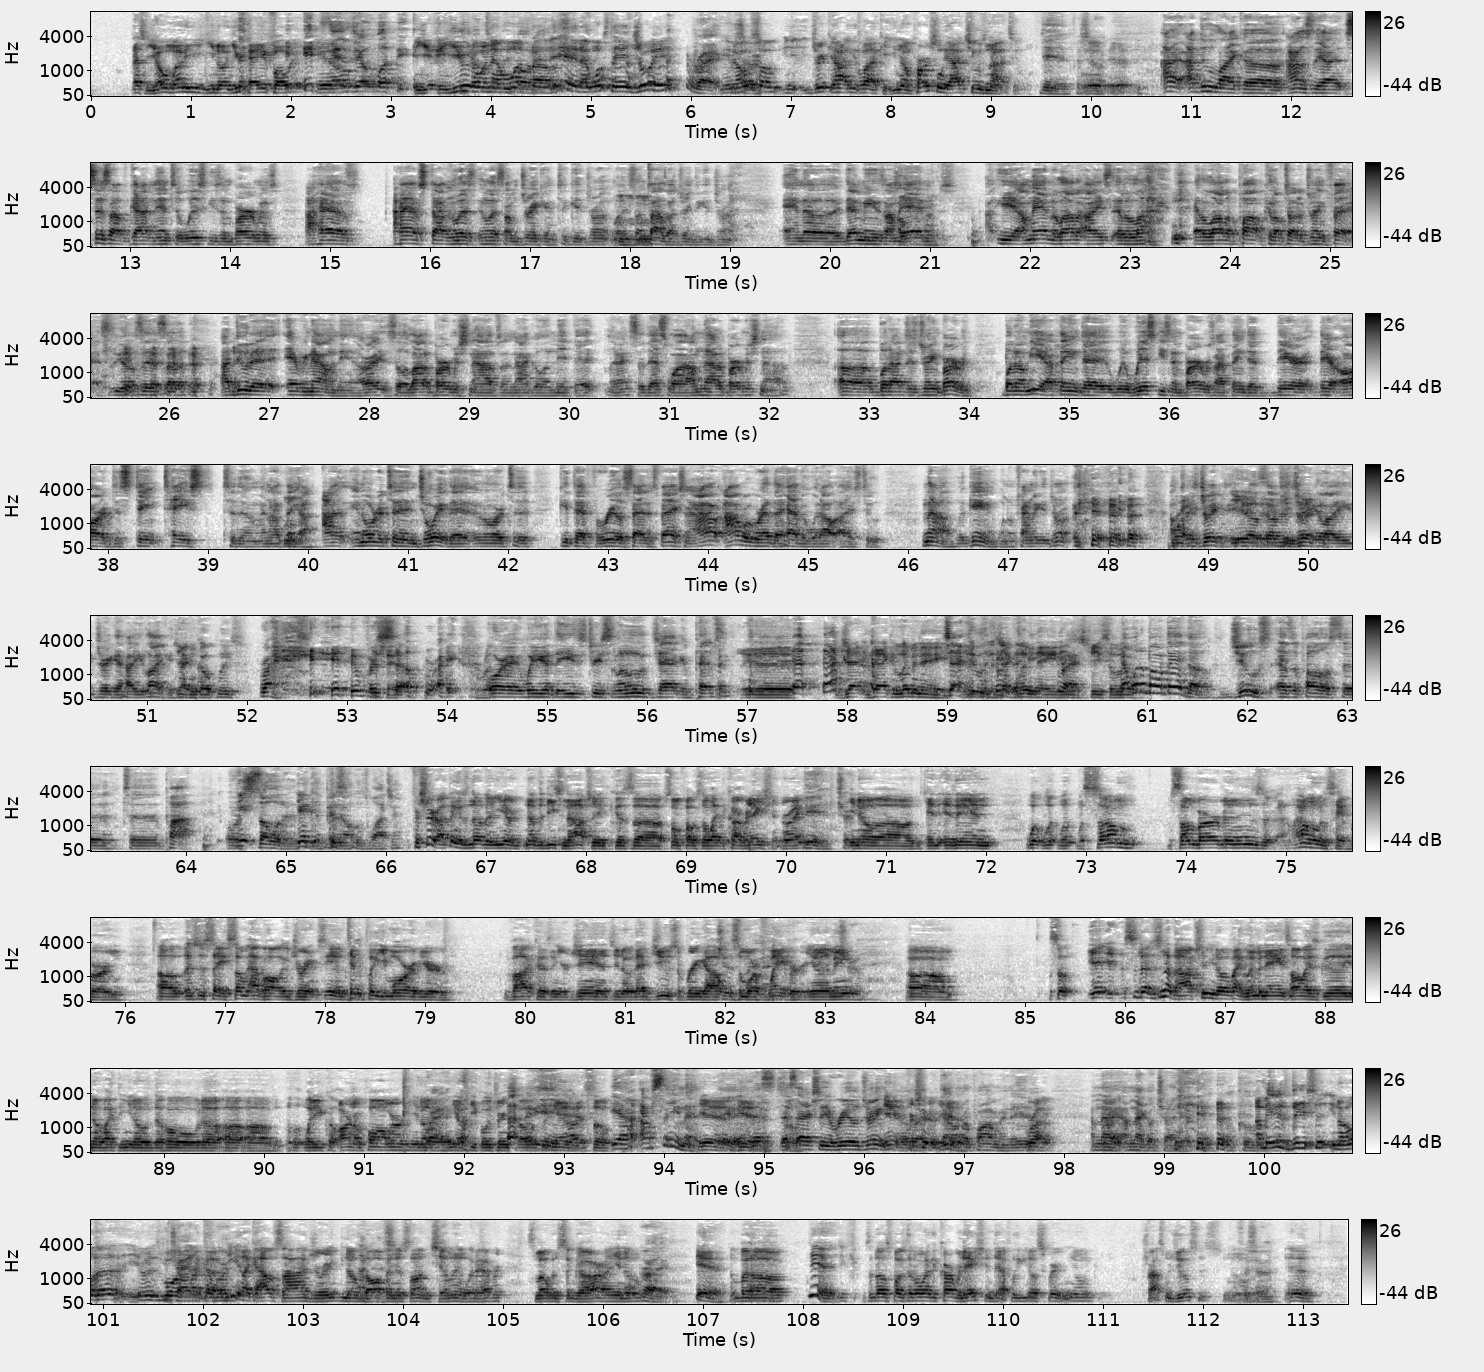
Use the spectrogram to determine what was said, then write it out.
that's your money. You know, you pay for it. You? That's your money. You, you the one that wants to, yeah, that wants to enjoy it, Right, You know, sure. so you drink it how you like it. You know, personally, I choose not to. Yeah, for sure. yeah. I, I do like uh, honestly I, since I've gotten into whiskeys and bourbons, I have I have stopped unless unless I'm drinking to get drunk. Like sometimes I drink to get drunk, and uh, that means I'm Sometimes. adding yeah I'm adding a lot of ice and a lot and a lot of pop because I'm trying to drink fast. You know what I'm saying? So I do that every now and then. All right, so a lot of bourbon snobs are not going to admit that. All right, so that's why I'm not a bourbon snob, uh, but I just drink bourbon. But um, yeah, I think that with whiskeys and bourbons, I think that there there are distinct tastes to them, and I think I, I, in order to enjoy that, in order to get that for real satisfaction, I, I would rather have it without ice too. Now, again, when I'm trying to get drunk, I'm Right. just drinking. You know, so I'm just Yeah, drinking like you drink it how you like it. Jack and Coke, please. Right, for sure. Right. Or when you at the Easy Street Saloon, Jack and Pepsi. yeah, Jack, Jack and lemonade. Jack and Jack and lemonade in Right. the streets of Now, what about that though? Juice as opposed to, to pop or Yeah, soda, yeah, depending on who's watching. For sure, I think it's another you know another decent option because uh, some folks don't like the carbonation, right? Yeah, true. You know, um, and and then with, with, with some some bourbons, I don't want to say bourbon. Uh, let's just say some alcoholic drinks. You know, typically you more of your vodkas and your gins. You know, that juice will bring out Juice some more flavor. You know what I mean? True. Um, so yeah, it's, it's another option. You know, like lemonade's always good. You know, like the, you know the whole uh, uh, what do you call Arnold Palmer? You know, Right. you know people who drink those. yeah, I- so yeah, I've seen that. Yeah, yeah, that's that's so- actually a real drink. Yeah, though, for like sure, yeah. Palmer, yeah. Right. I'm not. Right. I'm not gonna try that. I'm cool. I mean, it's decent, you know. Uh, you know, it's more like a yeah, like an outside drink, you know, I golfing or something, chilling, whatever, smoking a cigar, you know. Right. Yeah, but uh, yeah, if- to those folks that don't like the carbonation, definitely, you know, squirt, you know, try some juices, you know. For sure. Yeah.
